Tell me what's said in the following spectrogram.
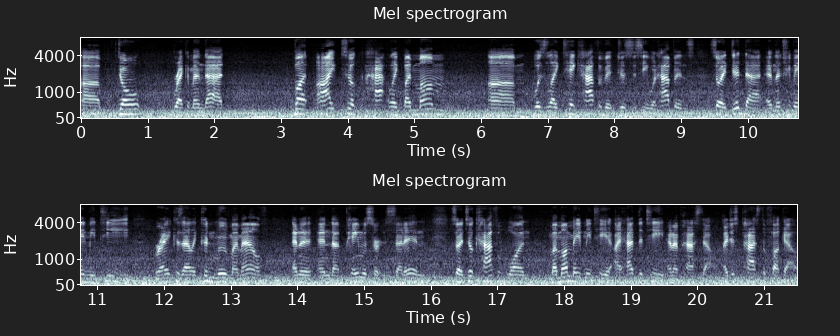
Uh, don't recommend that but I took half, like my mom um, was like, take half of it just to see what happens. So I did that, and then she made me tea, right? Because I like couldn't move my mouth, and it, and that pain was starting to set in. So I took half of one. My mom made me tea. I had the tea, and I passed out. I just passed the fuck out.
